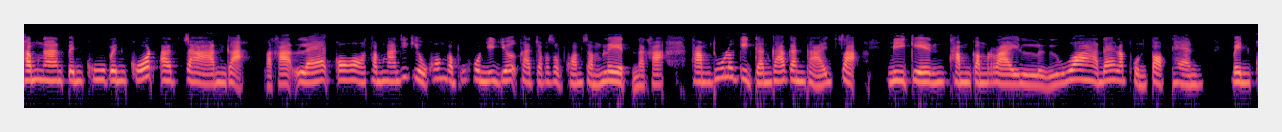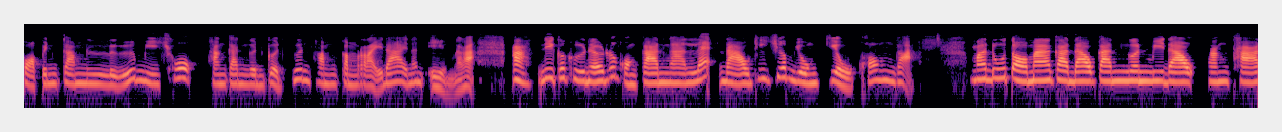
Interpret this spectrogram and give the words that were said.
ทำงานเป็นครูเป็นโค้ชอาจารย์ค่ะ นะคะ และก็ทำงานที่เกี่ยวข้องกับผู้คนเยอะๆค่ะจะประสบความสำเร็จนะคะทำธุรกิจการค้าการขายจะมีเกณฑ์ทำกำไร หรือว่าได้รับผลตอบแทนเป็นกอบเป็นกำหรือมีโชคทางการเงินเกิดขึ้นทำกำไรได้นั่นเองนะคะอะนี่ก็คือในเรื่องของการงานและดาวที่เชื่อมโยงเกี่ยวข้องค่ะ มาดูต่อมาค่ะดาวการเงินมีดาวอังคาร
